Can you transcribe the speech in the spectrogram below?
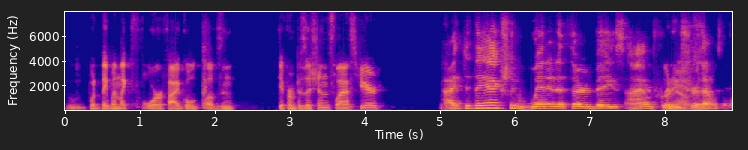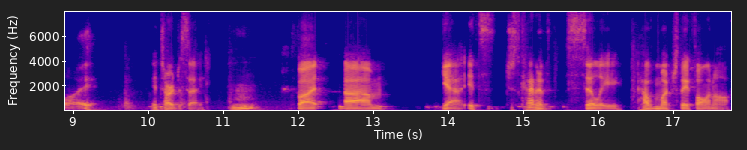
What did they win like four or five gold gloves in different positions last year? I did they actually win it at third base? I'm pretty sure that was a lie. It's hard to say. Hmm. but um yeah it's just kind of silly how much they've fallen off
